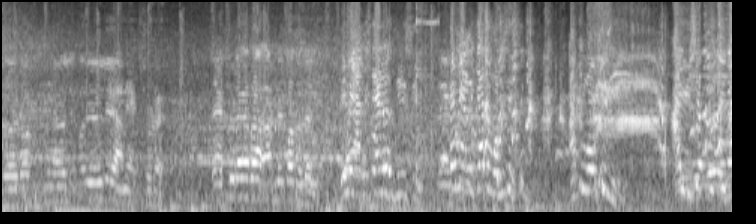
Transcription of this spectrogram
তো দশ টাকা হইলে করে হইলে আমি একশো টাকা। একশো টাকা তো আপনি কত দেন? আমি কেন দিয়েছি? আমি কেন মরিছি? আমি মরিছি। আই হিসেব করছি না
